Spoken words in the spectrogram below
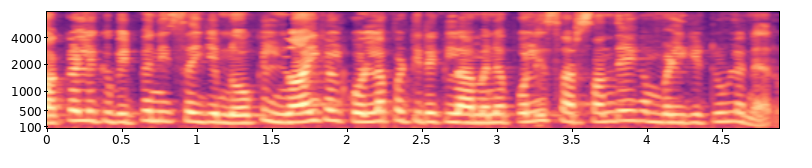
மக்களுக்கு விற்பனை செய்யும் நோக்கில் நாய்கள் கொல்லப்பட்டிருக்கலாம் என போலீசார் சந்தேகம் வெளியிட்டுள்ளனர்.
